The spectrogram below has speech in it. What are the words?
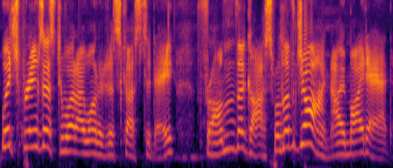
Which brings us to what I want to discuss today from the Gospel of John, I might add.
